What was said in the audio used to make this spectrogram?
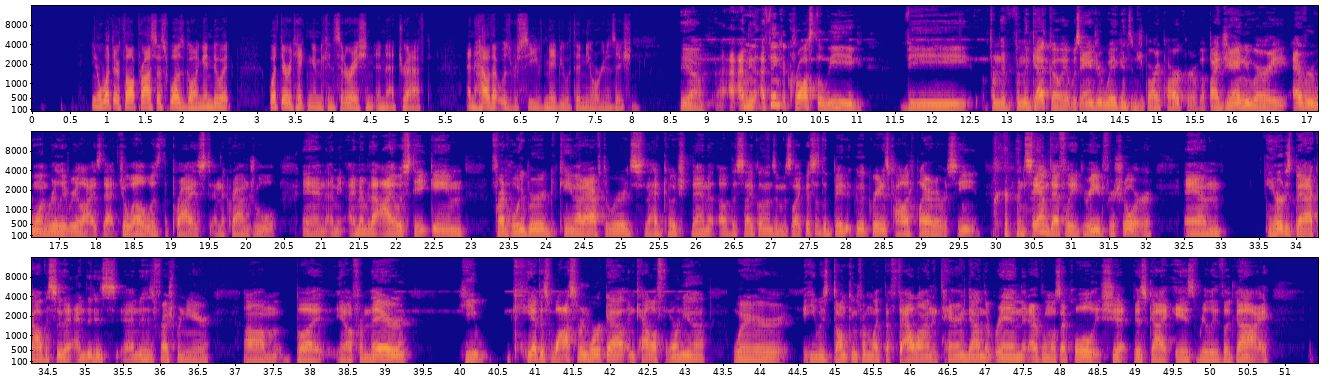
you know, what their thought process was going into it, what they were taking into consideration in that draft, and how that was received maybe within the organization? Yeah, I mean, I think across the league, the from the from the get go, it was Andrew Wiggins and Jabari Parker. But by January, everyone really realized that Joel was the prized and the crown jewel. And I mean, I remember that Iowa State game. Fred Hoiberg came out afterwards, the head coach then of the Cyclones, and was like, "This is the, the greatest college player I've ever seen." and Sam definitely agreed for sure. And he hurt his back, obviously, that ended his ended his freshman year. Um, but you know, from there, he he had this Wasserman workout in California where he was dunking from like the foul line and tearing down the rim, and everyone was like, "Holy shit, this guy is really the guy."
